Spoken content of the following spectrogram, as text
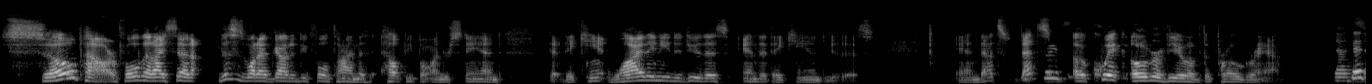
so powerful that I said, this is what I've got to do full time to help people understand that they can't why they need to do this and that they can do this and that's that's a quick overview of the program that's,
